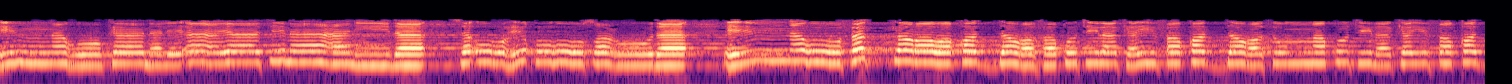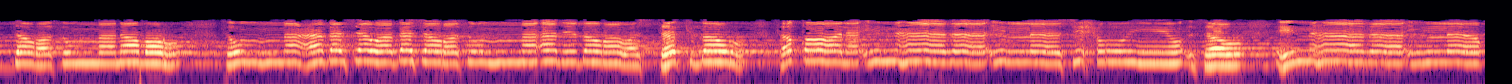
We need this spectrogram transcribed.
إنه كان لآياتنا عنيدا سأرهقه صعودا. إنه فكر وقدر فقتل كيف قدر ثم قتل كيف قدر ثم نظر ثم عبس وبسر ثم أدبر واستكبر. فقال إن هذا إلا سحر يؤثر إن هذا إلا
